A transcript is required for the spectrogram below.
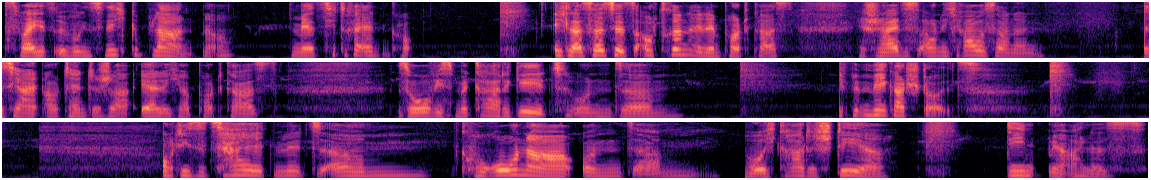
Das war jetzt übrigens nicht geplant, ne? Mir jetzt die Tränen kommen. Ich lasse das jetzt auch drin in dem Podcast. Ich schneide es auch nicht raus, sondern es ist ja ein authentischer, ehrlicher Podcast so, wie es mir gerade geht. Und ähm, ich bin mega stolz. Auch diese Zeit mit ähm, Corona und ähm, wo ich gerade stehe, dient mir alles.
